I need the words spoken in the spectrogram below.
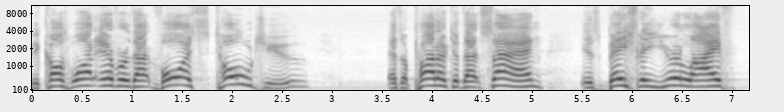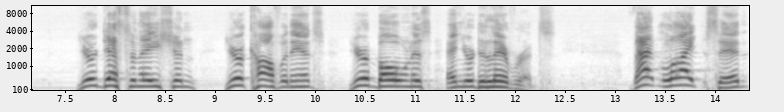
Because whatever that voice told you as a product of that sign is basically your life, your destination, your confidence, your boldness, and your deliverance. That light said,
